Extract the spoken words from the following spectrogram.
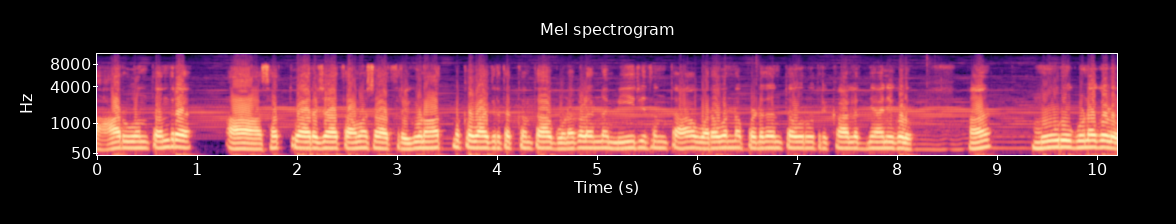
ಆರು ಅಂತಂದ್ರೆ ಆ ಸತ್ವ ರಜ ತಾಮಸ ತ್ರಿಗುಣಾತ್ಮಕವಾಗಿರತಕ್ಕಂತಹ ಗುಣಗಳನ್ನ ಮೀರಿದಂತಹ ವರವನ್ನ ಪಡೆದಂಥವರು ತ್ರಿಕಾಲ ಜ್ಞಾನಿಗಳು ಆ ಮೂರು ಗುಣಗಳು,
